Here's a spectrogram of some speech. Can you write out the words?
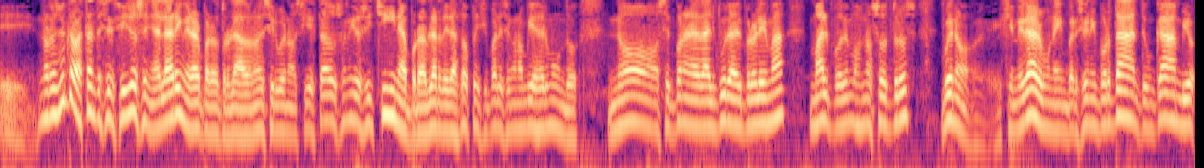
eh, nos resulta bastante sencillo señalar y mirar para otro lado, ¿no? Decir, bueno, si Estados Unidos y China, por hablar de las dos principales economías del mundo, no se ponen a la altura del problema, mal podemos nosotros, bueno, generar una inversión importante, un cambio,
